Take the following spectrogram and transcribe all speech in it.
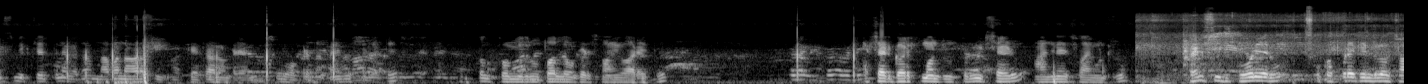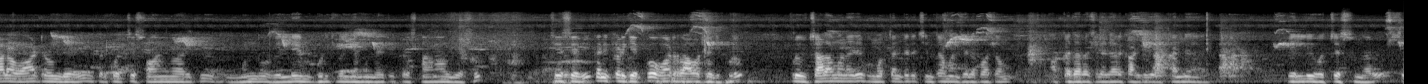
ఫ్రెండ్స్ మీకు చెప్పినా కదా నవనారసింహ క్షేత్రాలు ఉంటాయని. సో అక్కడ టైం మొత్తం తొమ్మిది రూపాయల్లో ఉంటాడు స్వామివారు అయితే అటు సైడ్ గరుత్మంతుడు ఉంటాడు ఇటు సైడ్ ఆంజనేయ స్వామి ఉంటారు ఫ్రెండ్స్ ఇది కోనేరు ఒకప్పుడైతే ఇందులో చాలా వాటర్ ఉండేది ఇక్కడికి వచ్చే స్వామివారికి ముందు వెళ్ళే గుడికి వెళ్ళే ముందు అయితే ఇక్కడ స్నానాలు చేసి చేసేది. కానీ ఇక్కడికి ఎక్కువ వాటర్ రావట్లేదు ఇప్పుడు. ఇప్పుడు చాలామంది అయితే మొత్తం అయితే చింతామణి జలపాతం అక్కదార చిలదార కాంటి అక్కడనే వెళ్ళి వచ్చేస్తున్నారు. సో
